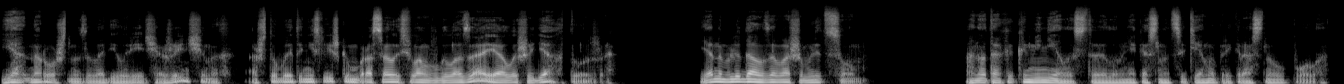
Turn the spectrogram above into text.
Я нарочно заводил речь о женщинах, а чтобы это не слишком бросалось вам в глаза, и о лошадях тоже. Я наблюдал за вашим лицом. Оно так и каменело, стоило мне коснуться темы прекрасного пола.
